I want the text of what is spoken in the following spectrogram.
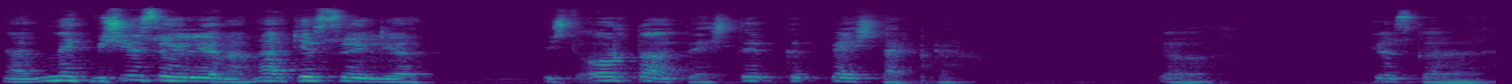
Yani net bir şey söyleyemem. Herkes söylüyor. İşte orta ateşte 45 dakika. Yok. Göz kararı.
